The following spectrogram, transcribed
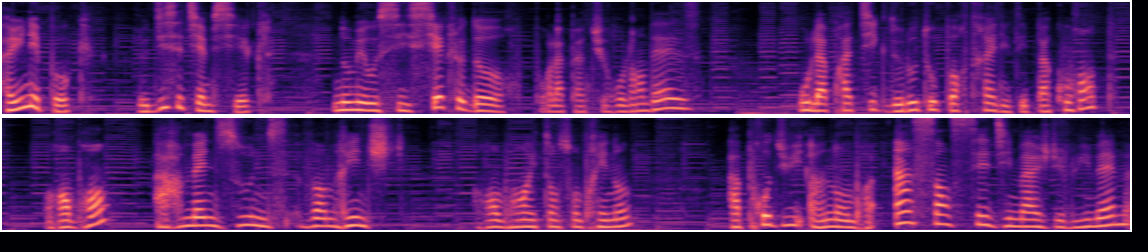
À une époque, le XVIIe siècle, nommé aussi siècle d'or pour la peinture hollandaise, où la pratique de l'autoportrait n'était pas courante, Rembrandt, Armen Zuns van Rijn, Rembrandt étant son prénom, a produit un nombre insensé d'images de lui-même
